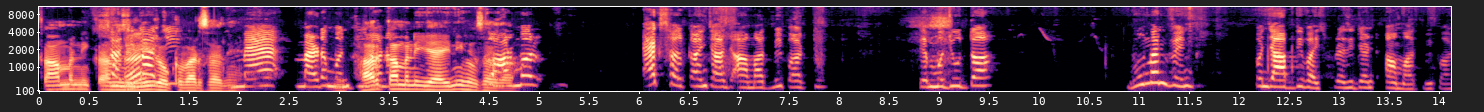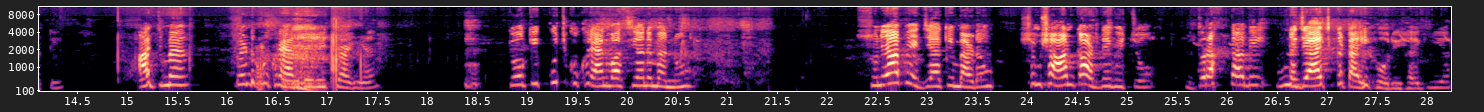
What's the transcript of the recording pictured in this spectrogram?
ਕੰਮ ਨਹੀਂ ਕੰਮ ਸਤਿ ਸ਼੍ਰੀ ਨਹੀਂ ਅਕਾਲ ਰੁਕ ਜੀ। ਵੜ ਸਕਦੇ ਮੈਂ ਮੈਡਮ ਹਰ ਕੰਮ ਨਹੀਂ ਆਈ ਨਹੀਂ ਹੋ ਸਕਦਾ। ਫਾਰਮਰ ਐਕਸ ਹਲਕਾ ਇੰਚਾਰਜ ਆਮ ਆਦਮੀ ਪਾਰਟੀ ਤੇ ਮੌਜੂਦਾ ਔਮਨ ਵਿੰਗ ਪੰਜਾਬ ਦੀ vice president Aam Aadmi party. ਅੱਜ ਮੈਂ ਪਿੰਡ ਖੁਖਰੈਨ ਦੇ ਵਿੱਚ ਆਈ ਹਾਂ ਕਿਉਂਕਿ ਕੁਝ ਖੁਖਰੈਨ ਵਾਸੀਆਂ ਨੇ ਮੈਨੂੰ ਸੁਨੇਹਾ ਭੇਜਿਆ ਕਿ ਮੈਡਮ ਸ਼ਮਸ਼ਾਨ ਘਾਟ ਦੇ ਵਿੱਚੋਂ ਦਰਖਤਾਂ ਦੀ ਨਜਾਇਜ਼ ਕਟਾਈ ਹੋ ਰਹੀ ਹੈਗੀ ਆ।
